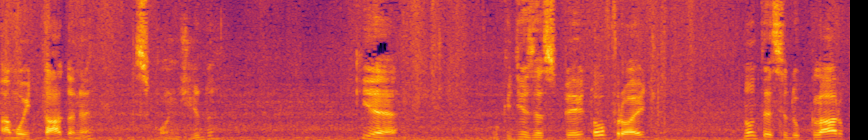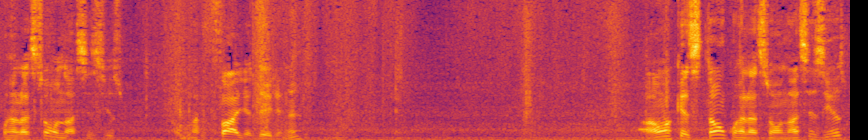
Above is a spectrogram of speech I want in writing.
amoitada, né? Escondida, que é o que diz respeito ao Freud não ter sido claro com relação ao narcisismo uma falha dele, né? há uma questão com relação ao narcisismo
